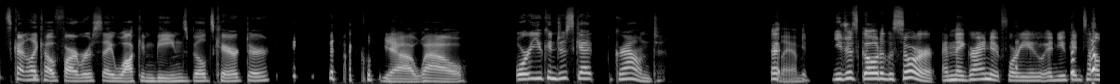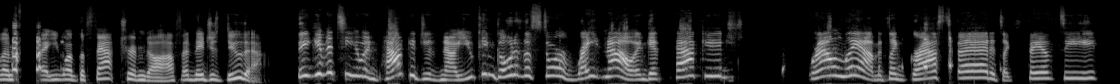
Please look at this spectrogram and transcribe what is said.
It's kind of like how farmers say walking beans builds character. Yeah, wow. Or you can just get ground Uh, lamb. You just go to the store and they grind it for you, and you can tell them that you want the fat trimmed off, and they just do that. They give it to you in packages now. You can go to the store right now and get packaged ground lamb. It's like grass fed, it's like fancy.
